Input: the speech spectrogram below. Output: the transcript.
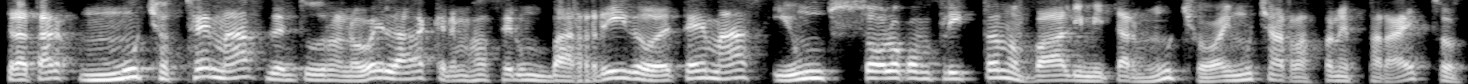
tratar muchos temas dentro de una novela, queremos hacer un barrido de temas y un solo conflicto nos va a limitar mucho. Hay muchas razones para esto.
